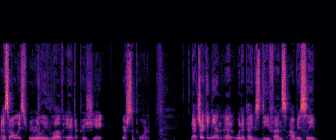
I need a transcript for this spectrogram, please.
as always, we really love and appreciate your support. Now, checking in at Winnipeg's defense, obviously,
